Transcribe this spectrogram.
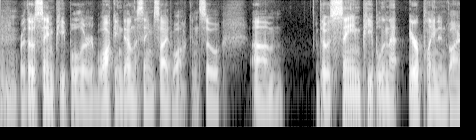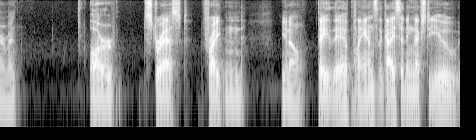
Mhm. or those same people are walking down the same sidewalk. And so, um, those same people in that airplane environment are stressed, frightened. You know, they they have plans. The guy sitting next to you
